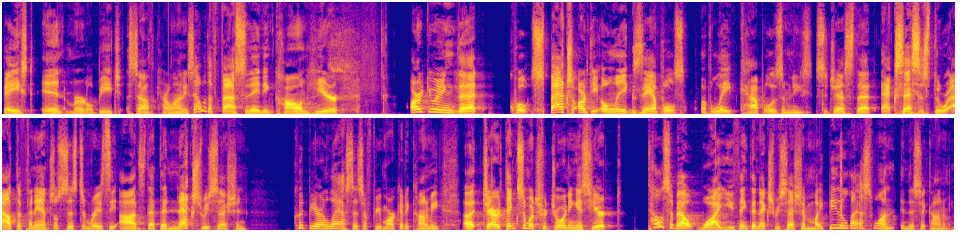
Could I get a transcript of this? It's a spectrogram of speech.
based in Myrtle Beach, South Carolina. He's out with a fascinating column here, arguing that, quote, SPACs aren't the only examples of late capitalism. And he suggests that excesses throughout the financial system raise the odds that the next recession – could be our last as a free market economy. Uh, Jared, thanks so much for joining us here. Tell us about why you think the next recession might be the last one in this economy.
